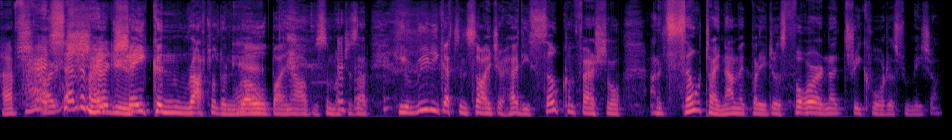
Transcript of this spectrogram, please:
I've heard- or seldom shake- heard you- shaken, rattled, and Yeah. rolled by an album so much as that. He really gets inside your head. He's so confessional and it's so dynamic. But he does four and three quarters from me, Sean.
